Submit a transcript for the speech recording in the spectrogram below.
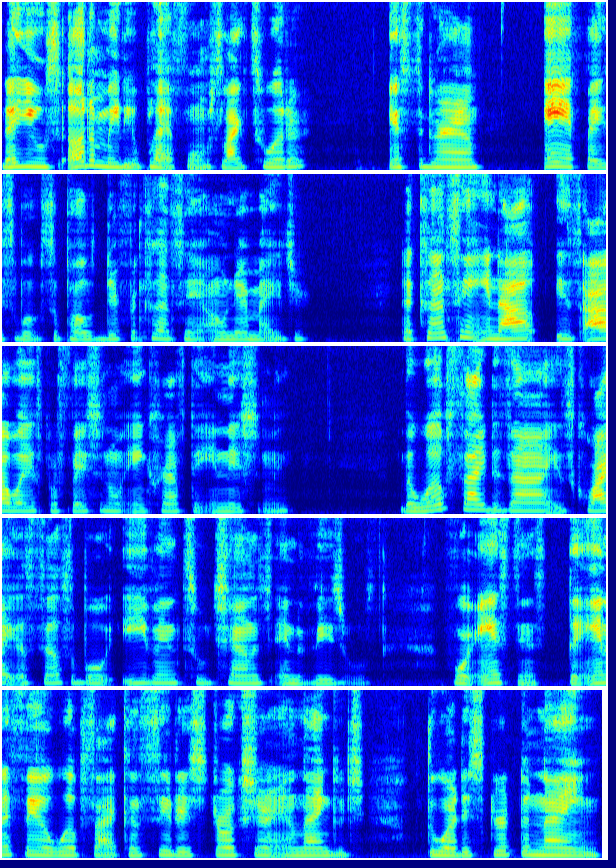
They use other media platforms like Twitter, Instagram, and Facebook to post different content on their major. The content in all is always professional and crafted initially. The website design is quite accessible even to challenged individuals. For instance, the NFL website considers structure and language through a descriptive name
